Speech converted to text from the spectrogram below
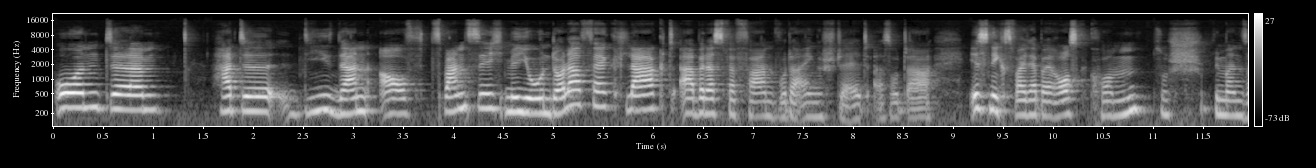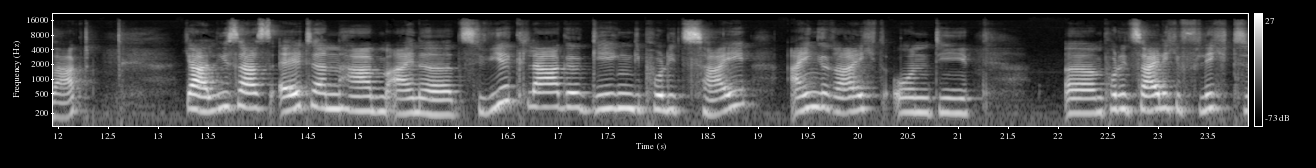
Und ähm, hatte die dann auf 20 Millionen Dollar verklagt, aber das Verfahren wurde eingestellt. Also da ist nichts weiter bei rausgekommen, so wie man sagt. Ja, Lisas Eltern haben eine Zivilklage gegen die Polizei eingereicht und die ähm, polizeiliche Pflicht,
